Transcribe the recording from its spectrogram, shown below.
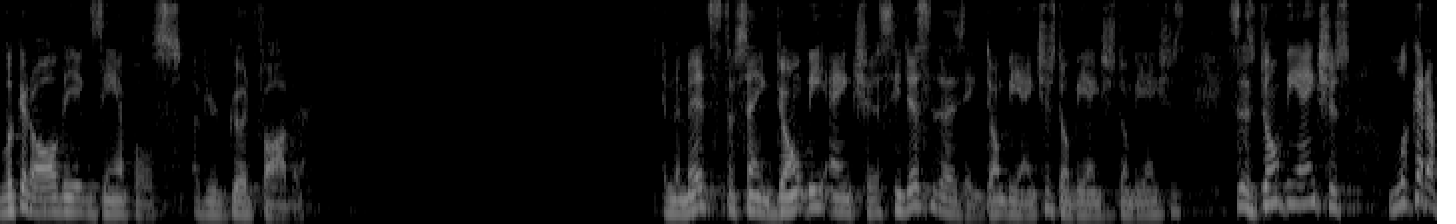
Look at all the examples of your good father. In the midst of saying, don't be anxious, he doesn't say, don't be anxious, don't be anxious, don't be anxious. He says, don't be anxious. Look at a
